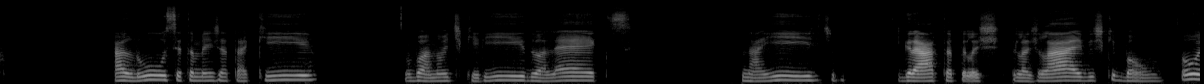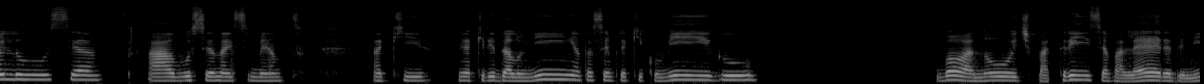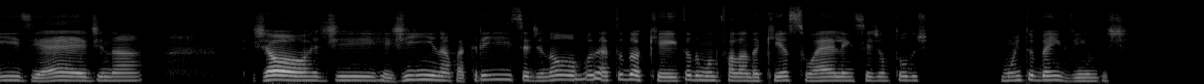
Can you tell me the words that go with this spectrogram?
A Lúcia também já está aqui. Boa noite, querido. Alex. Nair. Grata pelas, pelas lives. Que bom. Oi, Lúcia. A Lúcia Nascimento aqui minha querida aluninha está sempre aqui comigo. Boa noite, Patrícia, Valéria, Denise, Edna, Jorge, Regina, Patrícia, de novo, né? Tudo ok, todo mundo falando aqui, a Suelen, sejam todos muito bem-vindos.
